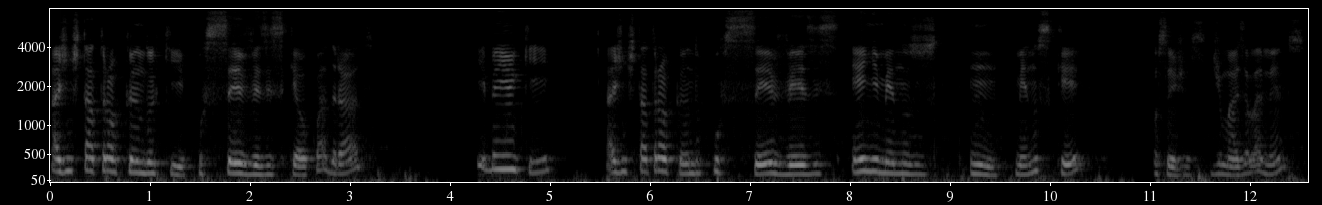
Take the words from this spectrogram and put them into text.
a gente está trocando aqui por c vezes q ao quadrado e bem aqui a gente está trocando por c vezes n menos 1 menos q, ou seja, os demais elementos,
